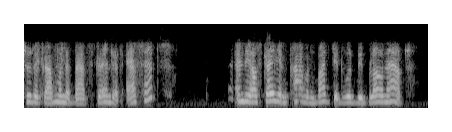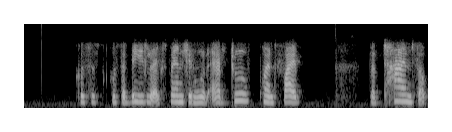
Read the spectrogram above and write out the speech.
to the government about stranded assets? And the Australian carbon budget would be blown out because the Beetaloo expansion would add 2.5 the times of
